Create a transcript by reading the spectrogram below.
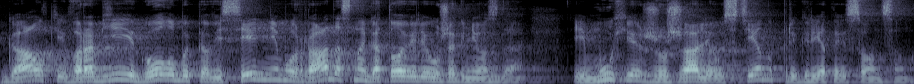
галки, воробьи и голубы по-весеннему радостно готовили уже гнезда, и мухи жужжали у стен, пригретые солнцем.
